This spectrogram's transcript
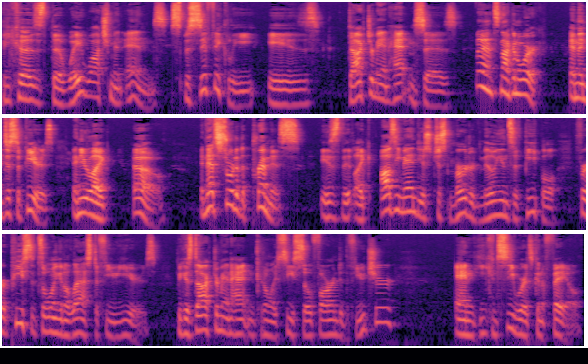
because the way Watchmen ends specifically is Doctor Manhattan says, eh, "It's not going to work," and then disappears, and you're like, "Oh," and that's sort of the premise is that like Ozymandias just murdered millions of people for a piece that's only going to last a few years because Doctor Manhattan can only see so far into the future, and he can see where it's going to fail.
